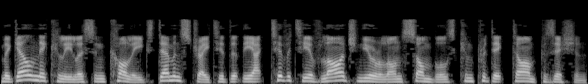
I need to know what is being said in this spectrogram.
Miguel Nicolelis and colleagues demonstrated that the activity of large neural ensembles can predict arm position.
